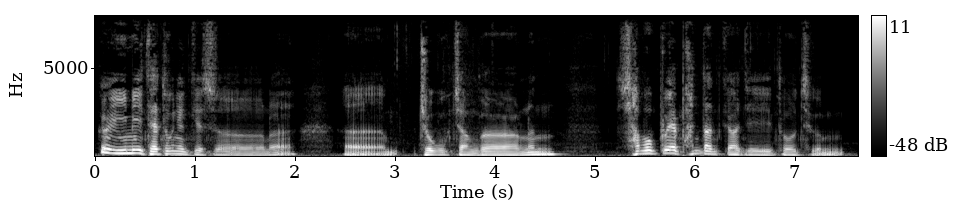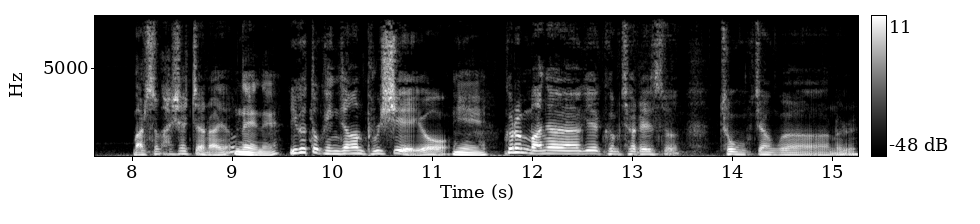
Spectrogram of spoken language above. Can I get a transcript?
그 이미 대통령께서는 어, 조국 장관은 사법부의 판단까지도 지금 말씀하셨잖아요. 네네. 이것도 굉장한 불씨예요. 예. 그럼 만약에 검찰에서 조국 장관을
